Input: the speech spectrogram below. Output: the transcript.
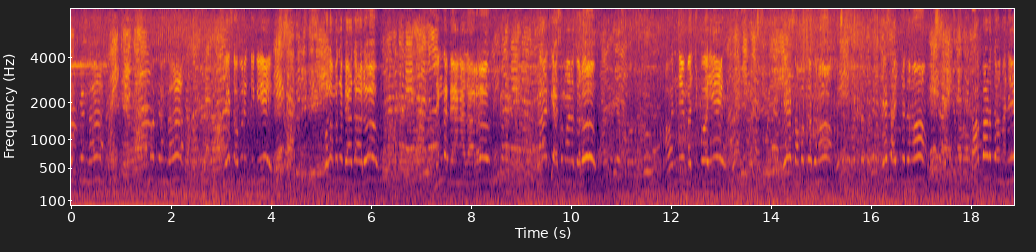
ఐక్యంగా సమగ్రంగా దేశ అభివృద్ధికి కులమత భేదాలు లింగ భేదాలు ప్రాంతీయ అసమానతలు అవన్నీ మర్చిపోయి ఏ సమగ్రతను దేశ ఐక్యతను కాపాడుతామని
